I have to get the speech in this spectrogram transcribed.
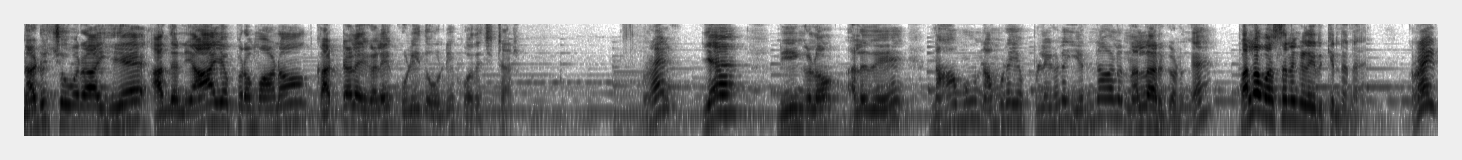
நடுச்சுவராகிய அந்த நியாய பிரமாணம் கட்டளைகளை குழி தோண்டி புதைச்சிட்டார். ரைட் ஏன்? நீங்களும் அல்லது நாமும் நம்முடைய பிள்ளைகளும் என்னாலும் நல்லா இருக்கணுங்க. பல வசனங்கள் இருக்கின்றன. ரைட்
